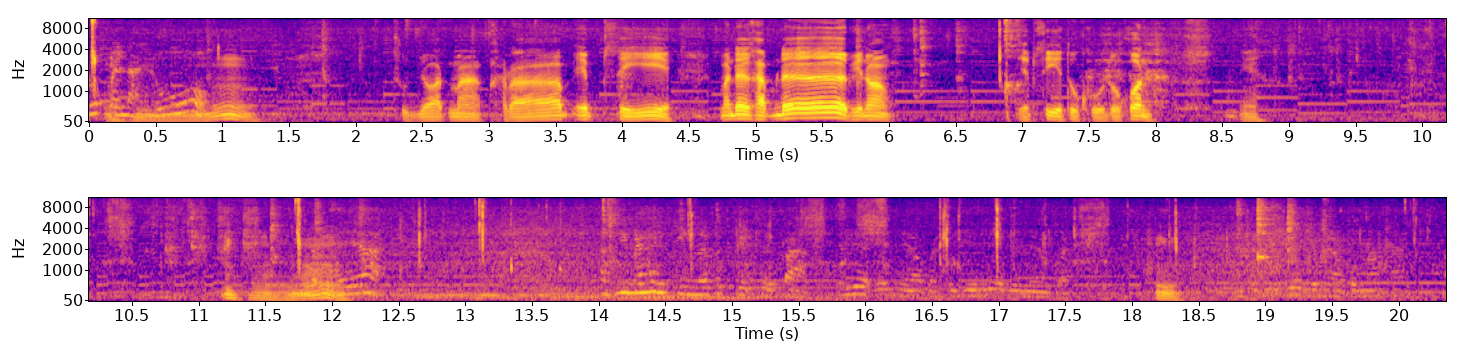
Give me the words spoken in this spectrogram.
ลุกไปไหนลูกสุดยอดมากครับ FC มาเด้อครับ เด้อพี่น้อง FC ทุกขู่ทุกคน นี่ ที่ไม่ให้กินแล้วก็เก็บใส่ปากเรียกไอ้แมวไปไปยืนเรียกไอ้แมวไปอืม ไปยืนเรียกไอ้แมวตรงนั้นนะไป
